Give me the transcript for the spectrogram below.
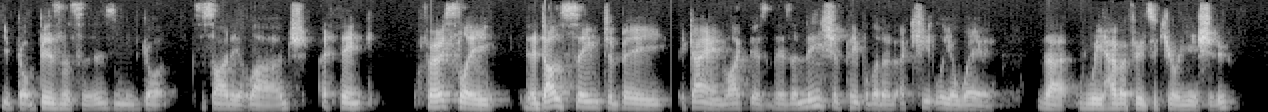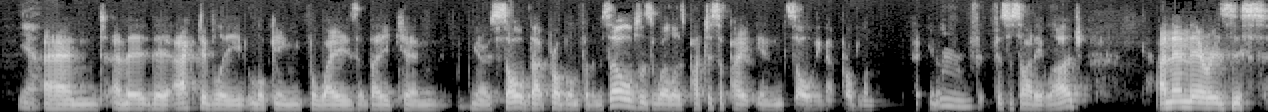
you've got businesses, and you've got society at large. I think, firstly, there does seem to be again like there's there's a niche of people that are acutely aware that we have a food security issue yeah and and they're, they're actively looking for ways that they can you know solve that problem for themselves as well as participate in solving that problem you know mm. for, for society at large and then there is this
